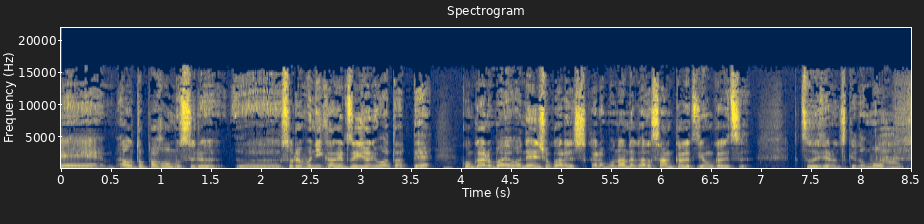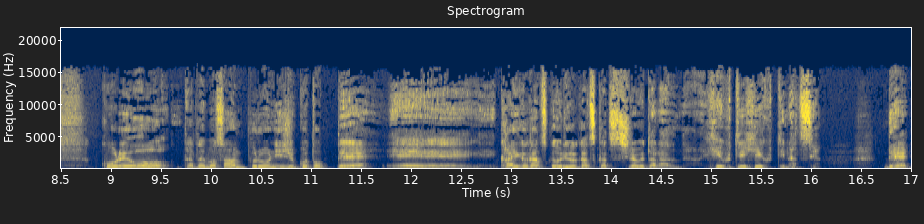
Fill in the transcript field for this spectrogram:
えー、アウトパフォームする、それも2か月以上にわたって、今回の場合は年初からですから、もうなんだか3か月、4か月続いてるんですけども、はい、これを、例えばサンプルを20個取って、えー、買いが勝つか売りが勝つか調べたら、ヘフティヘフティなんですよ。で、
